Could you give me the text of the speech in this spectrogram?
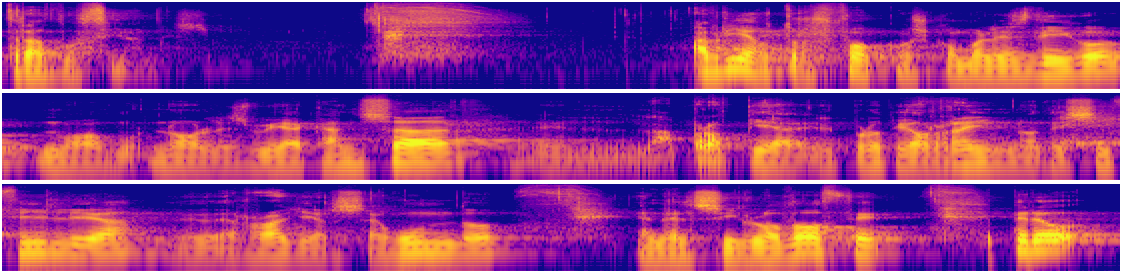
traducciones. Habría otros focos, como les digo, no, les voy a cansar, el, el propio reino de Sicilia, de Roger II, en el siglo XII, pero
